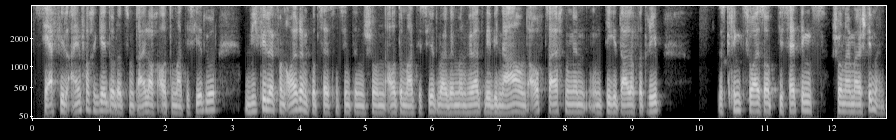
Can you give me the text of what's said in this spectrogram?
sehr viel einfacher geht oder zum Teil auch automatisiert wird. Wie viele von euren Prozessen sind denn schon automatisiert? Weil wenn man hört Webinar und Aufzeichnungen und digitaler Vertrieb, das klingt so, als ob die Settings schon einmal stimmen.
